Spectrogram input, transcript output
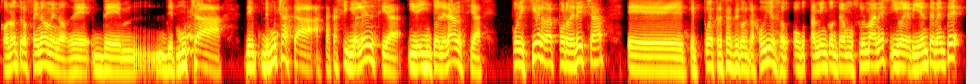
con otros fenómenos de, de mucha de, mucha hasta, hasta casi violencia y de intolerancia por izquierda, por derecha, eh, que puede expresarse contra judíos o, también contra musulmanes, y evidentemente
